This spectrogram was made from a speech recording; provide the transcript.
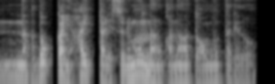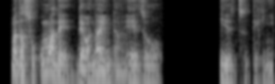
なんかどっかに入ったりするもんなのかなとは思ったけど、まだそこまでではないんだ、映像技術的に。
